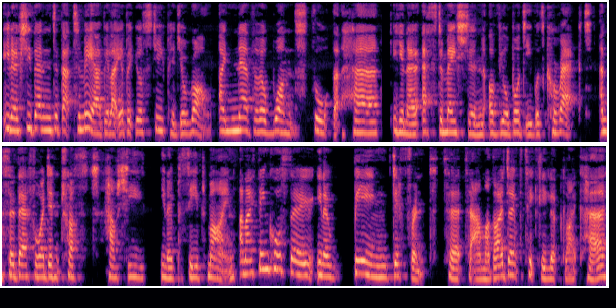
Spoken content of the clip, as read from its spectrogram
you know, if she then did that to me, I'd be like, yeah, but you're stupid. You're wrong. I never once thought that her, you know, estimation of your body was correct. And so therefore I didn't trust how she, you know, perceived mine. And I think also, you know, being different to, to our mother, I don't particularly look like her.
